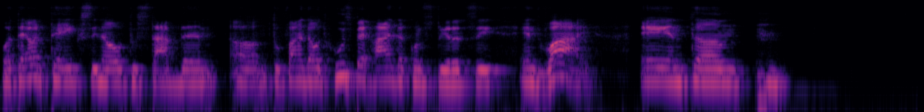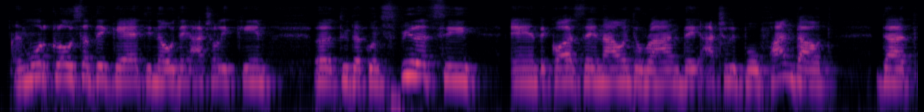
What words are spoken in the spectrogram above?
whatever it takes, you know, to stop them, um, to find out who's behind the conspiracy and why. And um, and more closer they get, you know, they actually came uh, to the conspiracy, and because they're now in the run, they actually find out that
